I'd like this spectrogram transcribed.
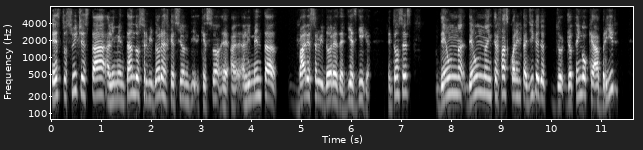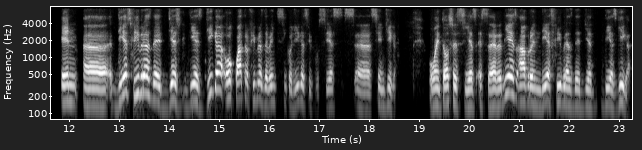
este switch está alimentando servidores que son, que son eh, alimenta varios servidores de 10 gigas. Entonces, de una, de una interfaz 40 gigas, yo, tengo que abrir en 10 ah, fibras de 10, 10 gigas o 4 fibras de 25 gigas si, si es 100 ah, gigas. O entonces, si es SR10, abro en 10 fibras de 10, 10 gigas.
